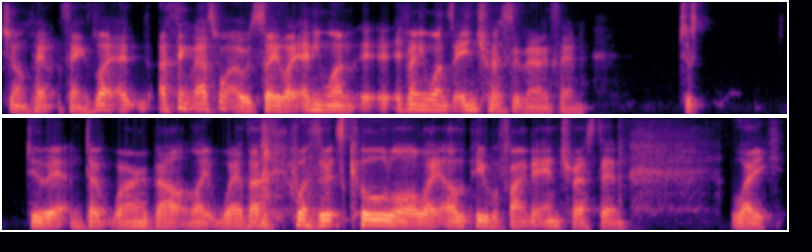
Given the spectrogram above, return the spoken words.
jump into things. Like, I, I think that's what I would say. Like, anyone, if anyone's interested in anything, just do it and don't worry about like whether whether it's cool or like other people find it interesting. Like,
